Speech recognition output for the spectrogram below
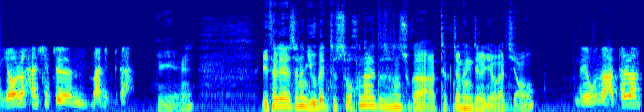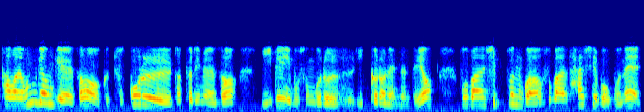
11시즌 만입니다. 예. 이탈리아에서는 유벤투스 호날두 선수가 득점 행진을 이어갔죠. 오늘 아틀란타와의 홈 경기에서 그 두 골을 터뜨리면서 2대2 무승부를 이끌어냈는데요. 후반 10분과 후반 45분에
